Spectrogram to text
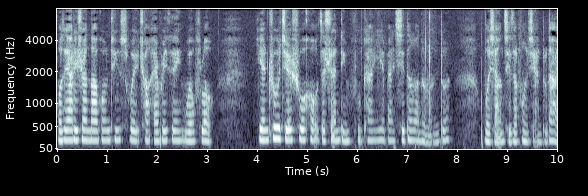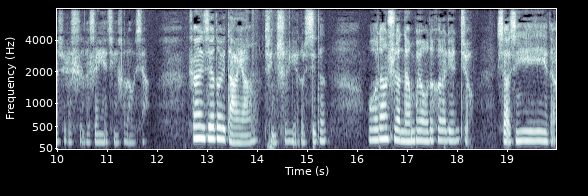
我在亚历山大宫听 Sweet 唱 Everything Will Flow，演出结束后，在山顶俯瞰夜半熄灯了的伦敦，我想起在奉贤读大学时的深夜寝室楼下，商业街都已打烊，寝室也都熄灯。我和当时的男朋友都喝了点酒，小心翼翼的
